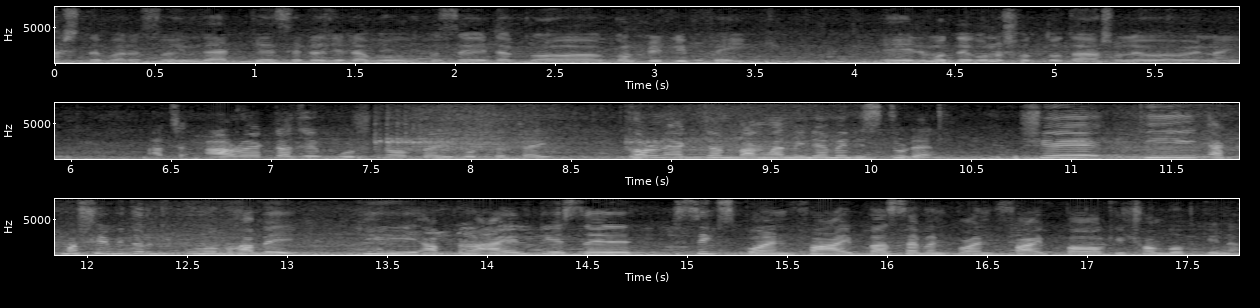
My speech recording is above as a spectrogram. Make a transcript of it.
আসতে পারে। সো ইন দ্যাট কেস এটা যেটা বলতেছে, এটা কমপ্লিটলি ফেক এর মধ্যে কোনো সত্যতা আসলে ওভাবে নাই। আচ্ছা আরও একটা যে প্রশ্ন আপনাকে করতে চাই। ধরেন একজন বাংলা মিডিয়ামের স্টুডেন্ট সে কি এক মাসের ভিতর কি কোনোভাবে কি আপনার আইএলটিএস এর সিক্স পয়েন্ট ফাইভ বা সেভেন পয়েন্ট ফাইভ পাওয়া কি সম্ভব কিনা?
